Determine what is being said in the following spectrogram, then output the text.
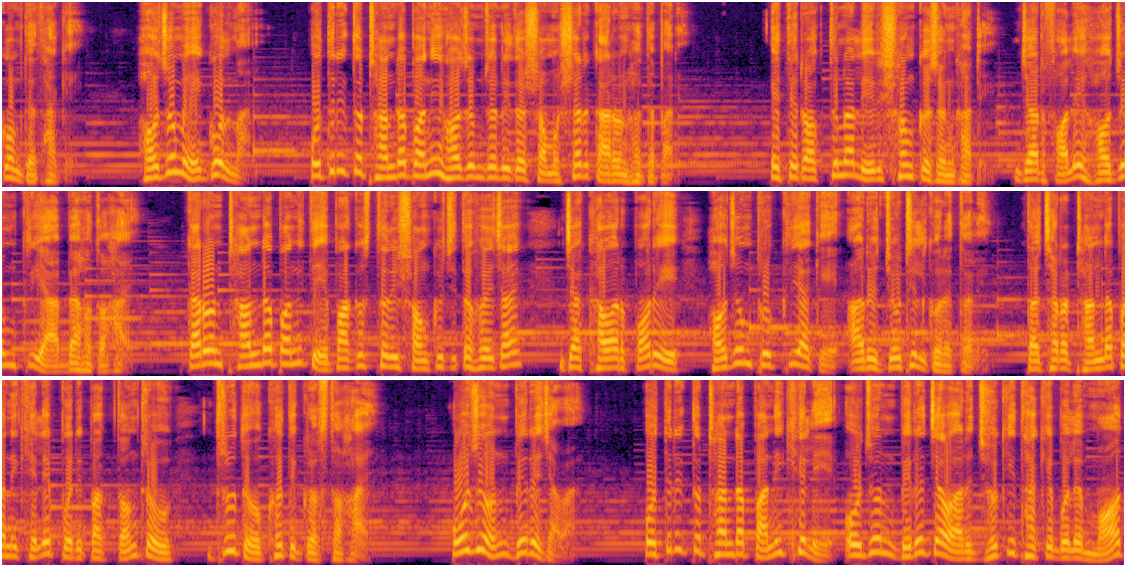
কমতে থাকে। হজমে গোলমাল। অতিরিক্ত ঠান্ডা পানি হজমজনিত সমস্যার কারণ হতে পারে। এতে রক্তনালীর সংকোচন ঘটে, যার ফলে হজম ক্রিয়া ব্যাহত হয়। কারণ ঠান্ডা পানিতে পাকস্থলী সংকুচিত হয়ে যায়, যা খাওয়ার পরে হজম প্রক্রিয়াকে আরও জটিল করে তোলে। তাছাড়া ঠান্ডা পানি খেলে পরিপাকতন্ত্র দ্রুত ক্ষতিগ্রস্ত হয়। ওজন বেড়ে যাওয়া। অতিরিক্ত ঠান্ডা পানি খেলে ওজন বেড়ে যাওয়ার ঝুঁকি থাকে বলে মত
